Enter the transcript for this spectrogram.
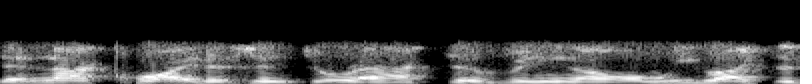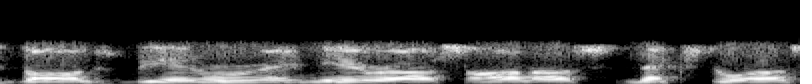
they're not quite as interactive. And, you know, we like the dogs being right near us, on us, next to us.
